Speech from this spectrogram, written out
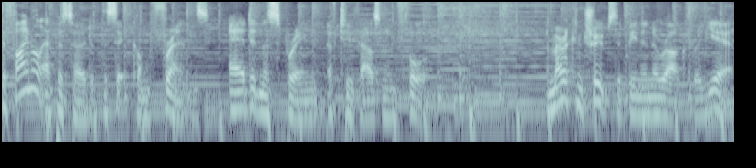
The final episode of the sitcom Friends aired in the spring of 2004. American troops had been in Iraq for a year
